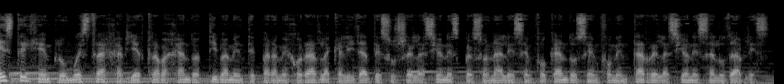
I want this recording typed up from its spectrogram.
Este ejemplo muestra a Javier trabajando activamente para mejorar la calidad de sus relaciones personales enfocándose en fomentar relaciones saludables,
